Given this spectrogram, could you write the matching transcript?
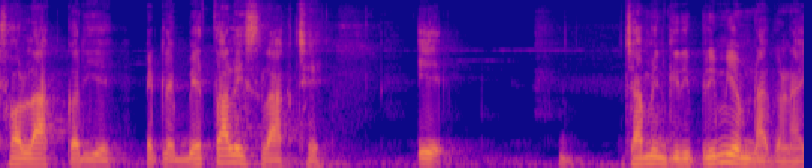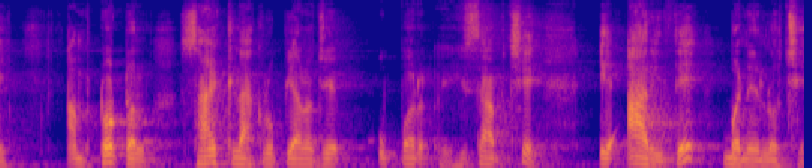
છ લાખ કરીએ એટલે બેતાલીસ લાખ છે. એ જામીનગીરી પ્રીમિયમના ગણાય. આમ ટોટલ સાઠ લાખ રૂપિયાનો જે ઉપર હિસાબ છે એ આ રીતે બનેલો છે.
